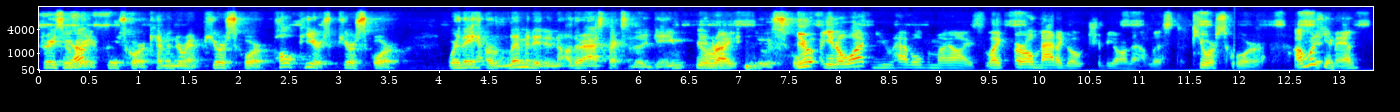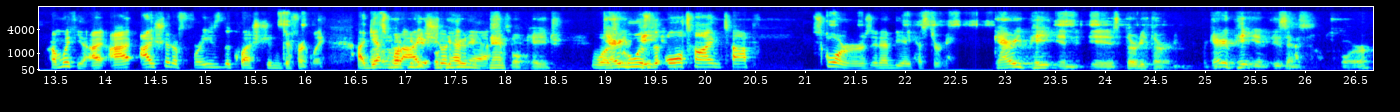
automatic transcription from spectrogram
Tracy Yep. McGrady, pure score. Kevin Durant, pure score. Paul Pierce, pure score. Where they are limited in other aspects of their game. You're right. they do is score. You you know what? You have opened my eyes. Like Earl Matagoat should be on that list. Pure scorer. I'm with you, man. I'm with you. I I, I should have phrased the question differently. I guess I'll what I you- should have an asked example, Cage. was Gary who is the all-time top scorers in NBA history. Gary Payton is 33rd. But Gary Payton isn't a scorer.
